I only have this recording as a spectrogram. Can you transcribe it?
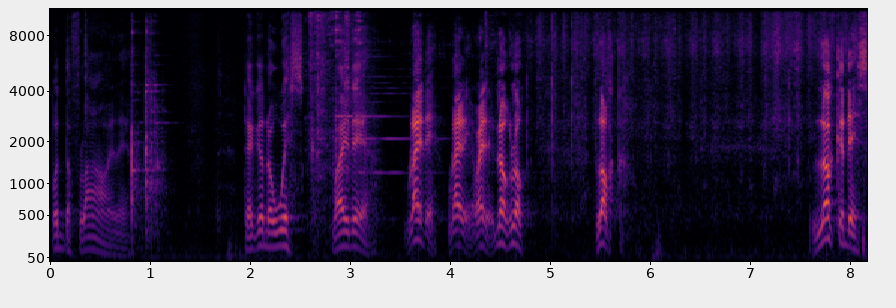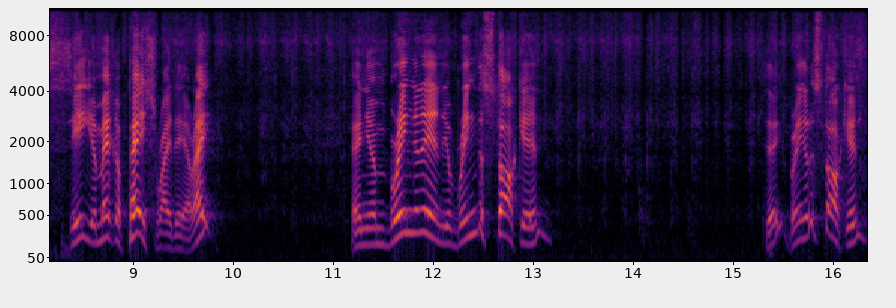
put the flour in there. Take a the whisk, right there, right there, right there, right there. Look, look, look. Look at this. See, you make a paste right there, right? And you bring it in. You bring the stock in. See, bring the stock in.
